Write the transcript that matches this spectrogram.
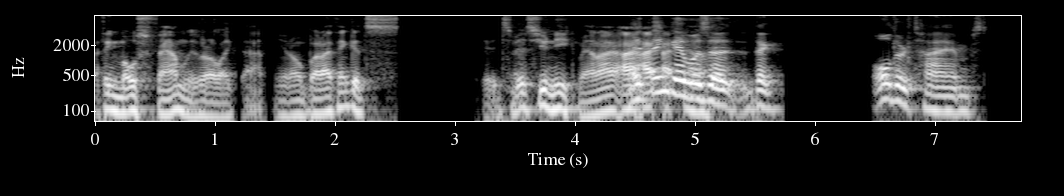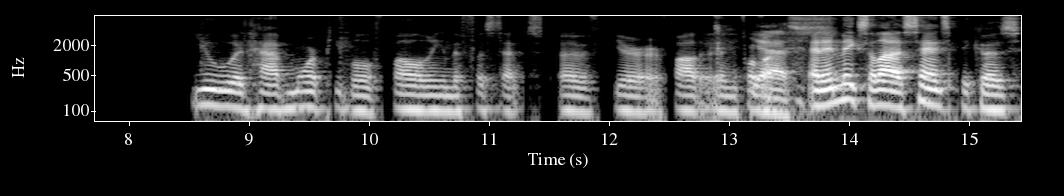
I think most families are like that. You know, but I think it's it's it's unique, man. I I, I think it was yeah. a the older times. You would have more people following in the footsteps of your father and forefather. yes, And it makes a lot of sense because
